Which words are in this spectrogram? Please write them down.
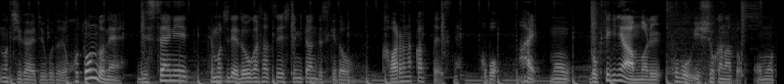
の違いということで、ほとんどね、実際に手持ちで動画撮影してみたんですけど、変わらなかったですね。ほぼ。はい。もう僕的にはあんまりほぼ一緒かなと思っ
